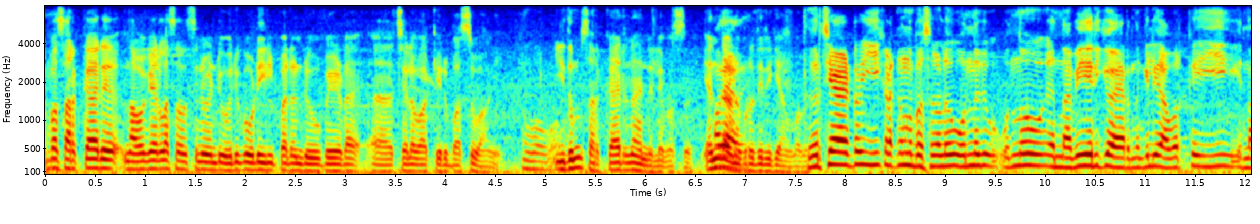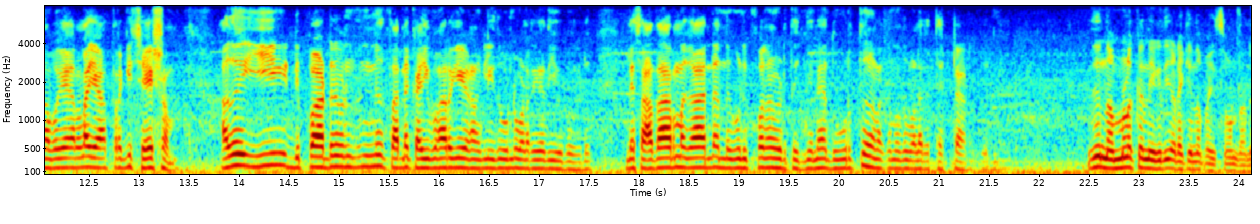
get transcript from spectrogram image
ഇപ്പോൾ സർക്കാർ നവകേരള സദസ്സിന് വേണ്ടി ഒരു കോടിയിൽ പരം രൂപയുടെ ചിലവാക്കി ഒരു ബസ് വാങ്ങി. ഇതും സർക്കാരിന് തന്നെയല്ലേ ബസ്? എന്താണ് പ്രതികരിക്കാനുള്ളത്? തീർച്ചയായിട്ടും ഈ കിടക്കുന്ന ബസ്സുകൾ ഒന്ന് ഒന്ന് നവീകരിക്കുമായിരുന്നെങ്കിൽ അവർക്ക് ഈ നവകേരള യാത്രയ്ക്ക് ശേഷം അത് ഈ ഡിപ്പാർട്ട്മെന്റിന് തന്നെ കൈമാറുകയാണെങ്കിൽ ഇതുകൊണ്ട് വളരെയധികം ഉപയോഗം അല്ലെ സാധാരണക്കാരന്റെ നികുതിപ്പണം എടുത്ത് ഇങ്ങനെ ദൂർത്ത് നടക്കുന്നത് വളരെ തെറ്റാണ്. ഇത് നമ്മളൊക്കെ നികുതി അടയ്ക്കുന്ന പൈസ കൊണ്ടാണ്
